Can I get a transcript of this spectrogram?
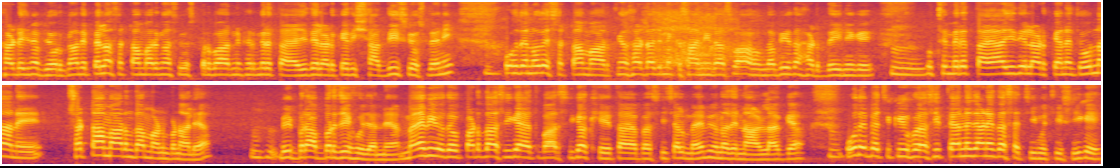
ਸਾਡੇ ਜਿਵੇਂ ਬਜ਼ੁਰਗਾਂ ਦੇ ਪਹਿਲਾਂ ਸੱਟਾਂ ਮਾਰੀਆਂ ਸੀ ਉਸ ਪਰਿਵਾਰ ਨੇ ਫਿਰ ਮੇਰੇ ਤਾਇਆ ਜੀ ਦੇ ਲੜਕੇ ਦੀ ਸ਼ਾਦੀ ਸੀ ਉਸ ਦਿਨ ਹੀ। ਉਸ ਦਿਨ ਉਹਦੇ ਸੱਟਾਂ ਮਾਰਤੀਆਂ ਸਾਡਾ ਜਿਵੇਂ ਕਿਸਾਨੀ ਦਾ ਸੁਭਾਅ ਹੁੰਦਾ ਵੀ ਇਹ ਤਾਂ ਹਟਦੇ ਹੀ ਨਹੀਂਗੇ। ਉੱਥੇ ਮੇਰੇ ਤਾਇਆ ਜੀ ਦੇ ਲੜਕਿਆਂ ਨੇ ਤੇ ਉਹਨਾਂ ਨੇ ਸੱਟਾਂ ਮਾਰਨ ਦਾ ਮਨ ਬਣਾ ਲਿਆ। ਵੀ ਬਰਾਬਰ ਜੇ ਹੋ ਜਾਂਦੇ ਆ। ਮੈਂ ਵੀ ਉਦੋਂ ਪੜਦਾ ਸੀਗਾ ਐਤਵਾਰ ਸੀਗਾ ਖੇਤ ਆਇਆ ਬਸ ਸੀ ਚਲ ਮੈਂ ਵੀ ਉਹਨਾਂ ਦੇ ਨਾਲ ਲੱਗ ਗਿਆ। ਉਹਦੇ ਵਿੱਚ ਕੀ ਹੋਇਆ ਸੀ ਤਿੰਨ ਜਾਣੇ ਤਾਂ ਸੱਚੀ ਮੁੱਚੀ ਸੀਗੇ।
